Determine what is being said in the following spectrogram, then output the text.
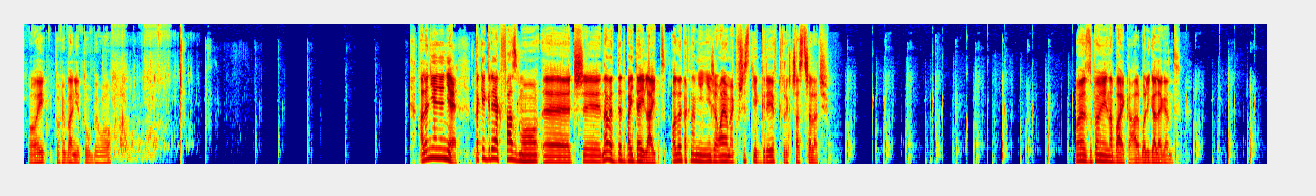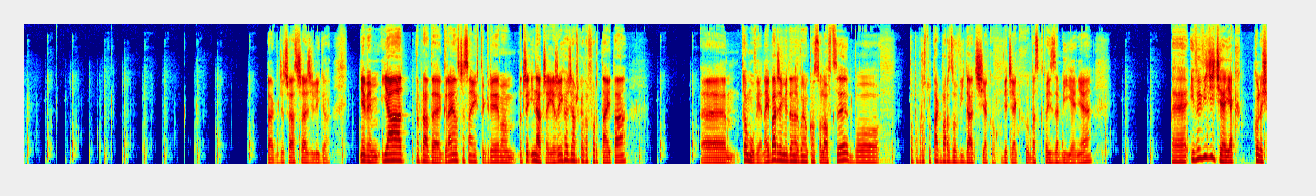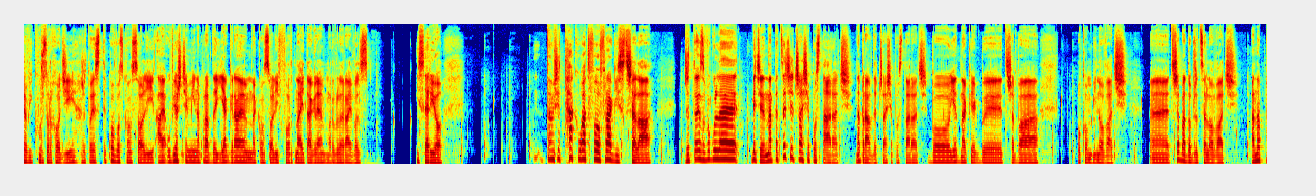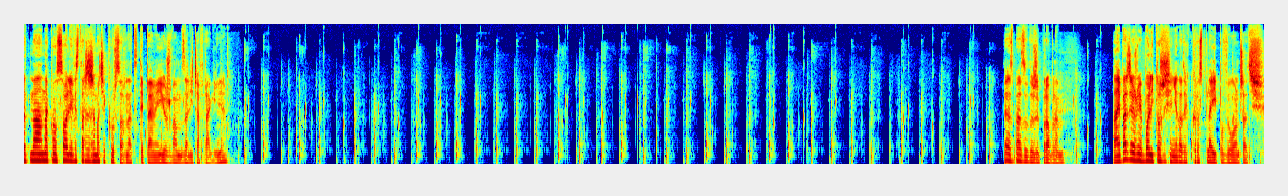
Oj, to chyba nie tu było. Ale nie, nie, nie. Takie gry jak Phasmo, e, czy nawet Dead by Daylight, one tak na mnie nie działają jak wszystkie gry, w których trzeba strzelać. To jest zupełnie inna bajka, albo Liga Legend. Tak, gdzie trzeba strzelać liga. Nie wiem, ja naprawdę grając czasami w te gry mam. Znaczy inaczej, jeżeli chodzi na przykład o Fortnite'a, to mówię, najbardziej mnie denerwują konsolowcy, bo to po prostu tak bardzo widać, jak wiecie, jak was ktoś zabije, nie? E, I wy widzicie, jak kolesiowi kursor chodzi, że to jest typowo z konsoli, a uwierzcie mi naprawdę, ja grałem na konsoli w Fortnite'a, grałem w Marvel Rivals i serio, tam się tak łatwo fragi strzela, że to jest w ogóle, wiecie, na PC trzeba się postarać. Naprawdę trzeba się postarać, bo jednak jakby trzeba pokombinować. E, trzeba dobrze celować. A na, na, na konsoli wystarczy, że macie kursor nad typem i już wam zalicza fragi, nie? To jest bardzo duży problem. A najbardziej już mnie boli to, że się nie da tych crossplay powyłączać.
